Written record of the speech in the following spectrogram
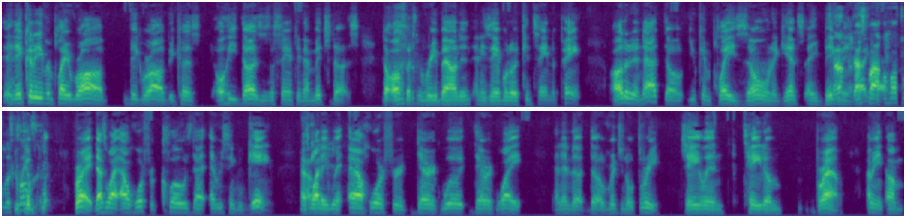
they could even play Rob, Big Rob, because all he does is the same thing that Mitch does. The Mhm. offensive rebounding and he's able to contain the paint. Other than that, though, you can play zone against a big Yep, man. that's like why that. Horford was You closing. play, right. That's why Al Horford closed that every single game. That's Yep. why they went Al Horford, Derek Wood, Derek White, and then the, the original three: Jalen, Tatum, Brown. I mean, um,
